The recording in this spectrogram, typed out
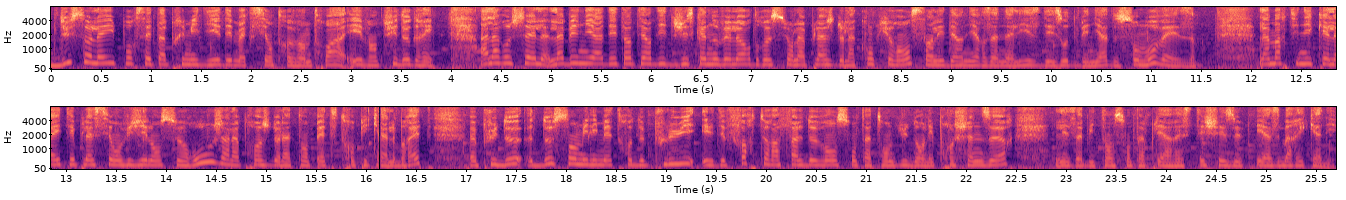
Du soleil pour cet après-midi et des maxi entre 23 et 28 degrés. À La Rochelle, la baignade est interdite jusqu'à nouvel ordre sur la plage de la concurrence. Les dernières analyses des eaux de baignade sont mauvaises. La Martinique, elle a été placée en vigilance rouge à l'approche de la tempête tropicale Brett. Plus de 200 mm de pluie et de fortes rafales de vent sont attendues dans les prochaines heures. Les habitants sont appelés à rester chez eux et à se barricader.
